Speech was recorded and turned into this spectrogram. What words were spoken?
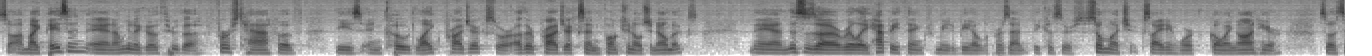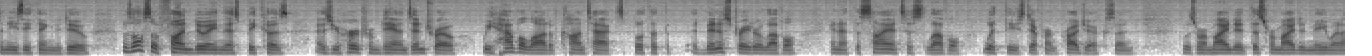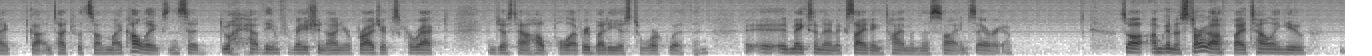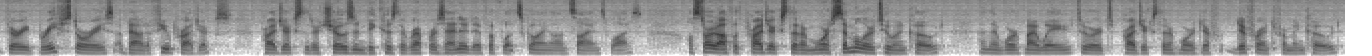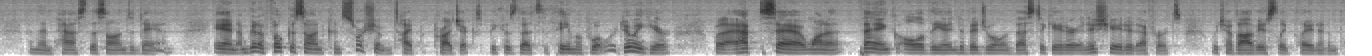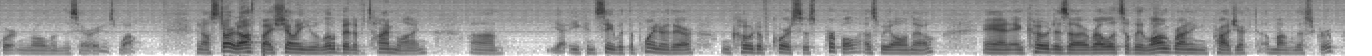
So I'm Mike Pazin, and I'm going to go through the first half of these ENCODE-like projects or other projects in functional genomics. And this is a really happy thing for me to be able to present because there's so much exciting work going on here. So it's an easy thing to do. It was also fun doing this because, as you heard from Dan's intro, we have a lot of contacts both at the administrator level and at the scientist level with these different projects. And was reminded, this reminded me when I got in touch with some of my colleagues and said, do I have the information on your projects correct? And just how helpful everybody is to work with. And it, it makes it an exciting time in this science area. So I'm going to start off by telling you very brief stories about a few projects, projects that are chosen because they're representative of what's going on science-wise. I'll start off with projects that are more similar to ENCODE, and then work my way towards projects that are more diff different from ENCODE, and then pass this on to Dan. And I'm going to focus on consortium type projects because that's the theme of what we're doing here. But I have to say I want to thank all of the individual investigator initiated efforts which have obviously played an important role in this area as well. And I'll start off by showing you a little bit of a timeline. Um, yeah, you can see with the pointer there, ENCODE of course is purple as we all know. And ENCODE is a relatively long-running project among this group.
